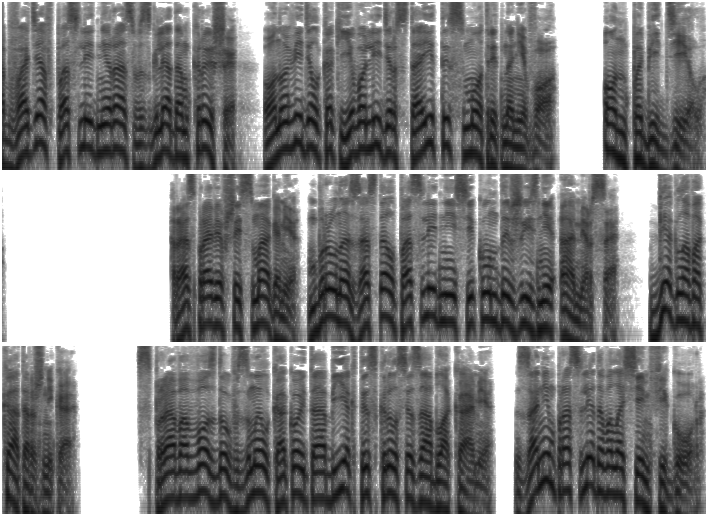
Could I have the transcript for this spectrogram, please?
Обводя в последний раз взглядом крыши, он увидел, как его лидер стоит и смотрит на него. Он победил. Расправившись с магами, Бруно застал последние секунды жизни Амерса, беглого каторжника. Справа в воздух взмыл какой-то объект и скрылся за облаками. За ним проследовало семь фигур.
